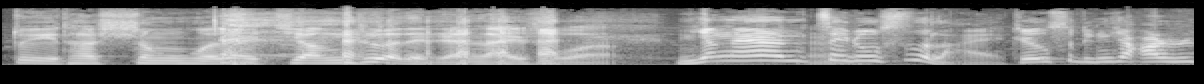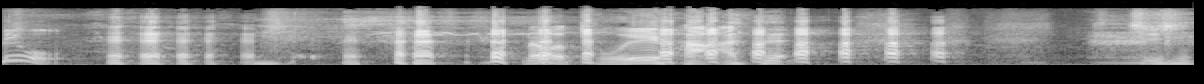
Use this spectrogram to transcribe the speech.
对他生活在江浙的人来说，你应该让这周四来，这周四零下二十六，那我图一啥呢？就是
